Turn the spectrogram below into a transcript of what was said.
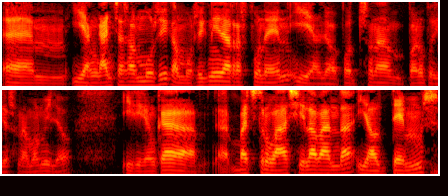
eh, i enganxes al músic, el músic anirà responent i allò pot sonar, bueno, podria sonar molt millor. I diguem que eh, vaig trobar així la banda i el temps,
